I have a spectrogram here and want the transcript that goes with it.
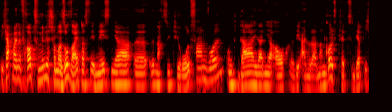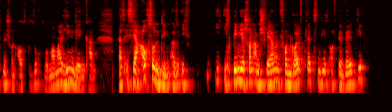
ich habe meine Frau zumindest schon mal so weit, dass wir im nächsten Jahr äh, nach Südtirol fahren wollen und da dann ja auch äh, die ein oder anderen Golfplätze, die habe ich mir schon ausgesucht, wo man mal hingehen kann. Das ist ja auch so ein Ding. Also ich, ich, ich bin hier schon am Schwärmen von Golfplätzen, die es auf der Welt gibt.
